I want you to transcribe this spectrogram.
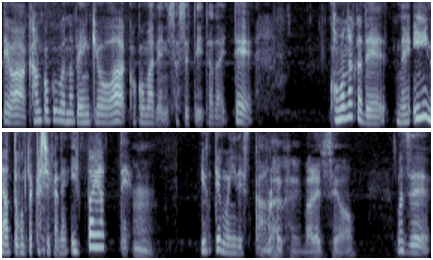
では、韓国語の勉強はここまでにさせていただいて、この中でね、いいなと思った歌詞がね、いっぱいあって、 응. 言ってもいいですか 뭐라 그래 말해주세요. まず、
